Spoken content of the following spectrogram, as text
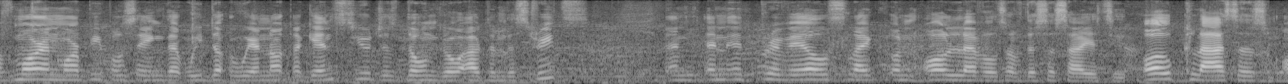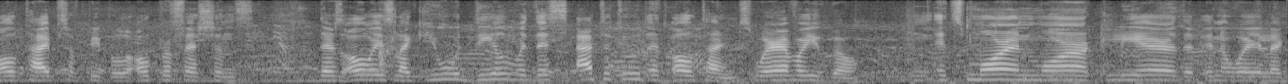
of more and more people saying that we, do, we are not against you, just don't go out in the streets. And, and it prevails like on all levels of the society, all classes, all types of people, all professions. There's always like you would deal with this attitude at all times, wherever you go. It's more and more clear that in a way like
